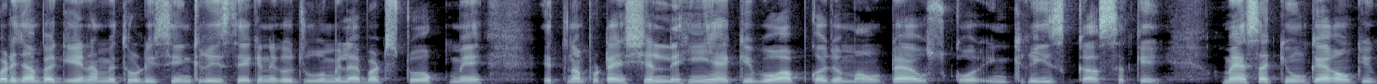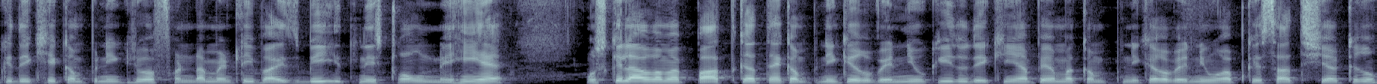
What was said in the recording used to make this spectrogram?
बट यहाँ पे अगेन हमें थोड़ी सी इंक्रीज देखने को ज़रूर मिला है बट स्टॉक में इतना पोटेंशियल नहीं है कि वो आपका जो अमाउंट है उसको इंक्रीज़ कर सके। मैं ऐसा क्यों कह रहा हूँ? क्योंकि देखिए कंपनी की जो है फंडामेंटली वाइज भी इतनी स्ट्रॉन्ग नहीं है। उसके अलावा मैं बात करते हैं कंपनी के रेवेन्यू की तो देखिए यहाँ पे मैं कंपनी का रेवेन्यू आपके साथ शेयर करूँ।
